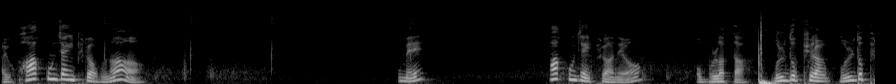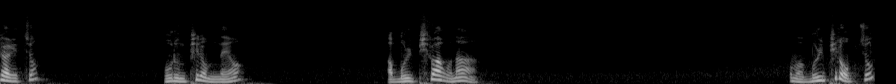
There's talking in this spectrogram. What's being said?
아이고 화학 공장이 필요하구나. 꿈에 화학 공장이 필요하네요. 어 몰랐다. 물도 필요 물도 필요하겠죠? 물은 필요 없네요. 아 물 필요하구나. 잠깐만 물 필요 없죠?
